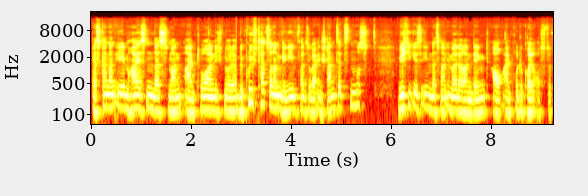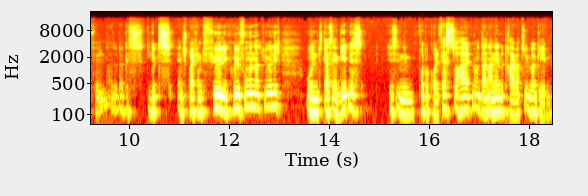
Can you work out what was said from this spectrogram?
Das kann dann eben heißen, dass man ein Tor nicht nur geprüft hat, sondern gegebenenfalls sogar instand setzen muss. Wichtig ist eben, dass man immer daran denkt, auch ein Protokoll auszufüllen. Also da gibt's, die gibt es entsprechend für die Prüfungen natürlich und das Ergebnis ist in dem Protokoll festzuhalten und dann an den Betreiber zu übergeben.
